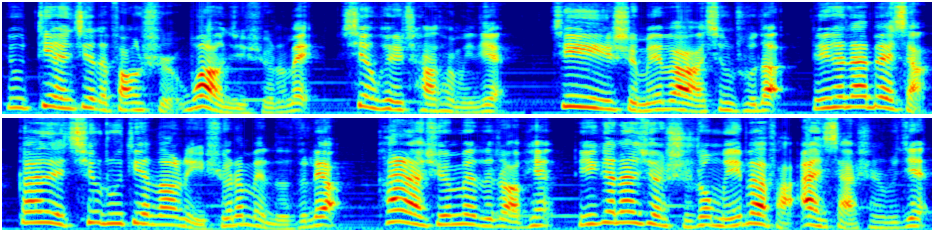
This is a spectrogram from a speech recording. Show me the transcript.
用电击的方式忘记学生妹。幸亏插头没电，记忆是没办法清除的。李克南便想干脆清除电脑里学妹的资料。看了学妹的照片，李克南却始终没办法按下删除键。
